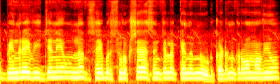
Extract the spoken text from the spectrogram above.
પિનરાઈ વિજયને ઉન્નત સાયબર સુરક્ષા સંચાલક કેન્દ્રનું ઉદ્ઘાટન કરવામાં આવ્યું.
